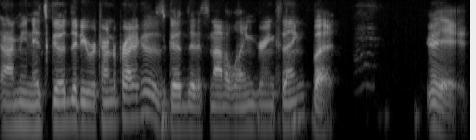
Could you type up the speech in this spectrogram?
I mean, it's good that he returned to practice. It's good that it's not a lingering thing, but it,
